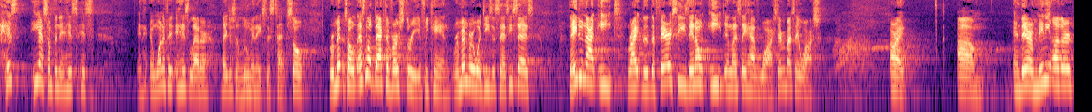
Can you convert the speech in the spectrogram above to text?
his he has something in his his in, in one of his, his letter that just illuminates this text. So so let's look back to verse three if we can. Remember what Jesus says. He says. They do not eat, right? The, the Pharisees, they don't eat unless they have washed. Everybody say wash. wash. All right. Um, and there are many other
